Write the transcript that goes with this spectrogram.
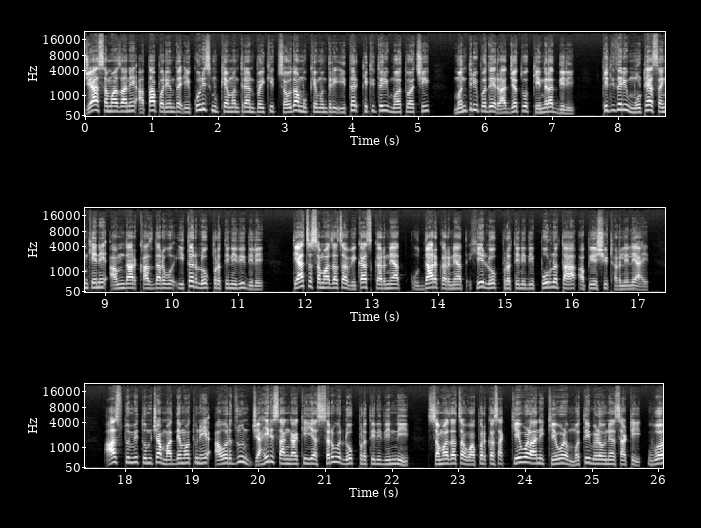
ज्या समाजाने आतापर्यंत एकोणीस मुख्यमंत्र्यांपैकी चौदा मुख्यमंत्री इतर कितीतरी महत्त्वाची मंत्रिपदे राज्यात व केंद्रात दिली कितीतरी मोठ्या संख्येने आमदार खासदार व इतर लोकप्रतिनिधी दिले त्याच समाजाचा विकास करण्यात उद्धार करण्यात हे लोकप्रतिनिधी पूर्णतः अपयशी ठरलेले आहेत. आज तुम्ही तुमच्या माध्यमातून हे आवर्जून जाहीर सांगा की या सर्व लोकप्रतिनिधींनी समाजाचा वापर कसा केवळ आणि केवळ मते मिळवण्यासाठी व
